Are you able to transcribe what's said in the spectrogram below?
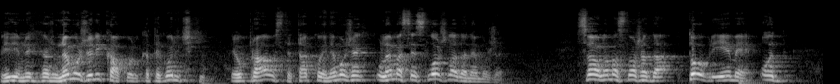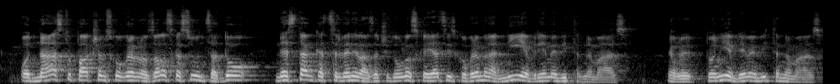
Vidim, neki kažu, ne može nikako, kategorički. E, upravo ste, tako je, ne može, ulema se složila da ne može. Sve ulema složila da to vrijeme od, od nastupa akšamskog vremena, od zalaska sunca do nestanka crvenila, znači do ulaska jacijskog vremena, nije vrijeme vitr namaza. Evo, to nije vrijeme vitr namaza.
